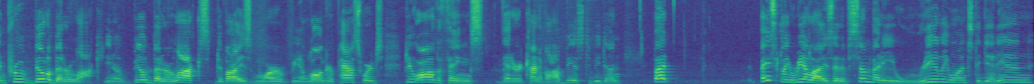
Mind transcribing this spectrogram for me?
improve, build a better lock. You know, build better locks, devise more, you know, longer passwords, do all the things that are kind of obvious to be done, but basically realize that if somebody really wants to get in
